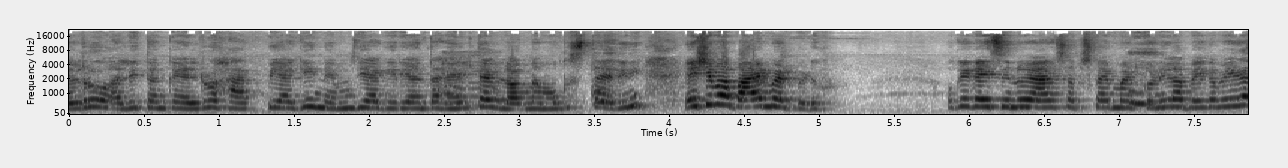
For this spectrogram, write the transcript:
ಎಲ್ಲರೂ ಅಲ್ಲಿ ತನಕ ಎಲ್ಲರೂ ಹ್ಯಾಪಿಯಾಗಿ ನೆಮ್ಮದಿಯಾಗಿರಿ ಅಂತ ಹೇಳ್ತಾ ವ್ಲಾಗ್ನ ಮುಗಿಸ್ತಾ ಇದ್ದೀನಿ. ಯಶಿವ ಬಾಯ್ ಮಾಡಿಬಿಡು. ಓಕೆ ಗೈಸ್ ಇನ್ನೂ ಯಾರು ಸಬ್ಸ್ಕ್ರೈಬ್ ಮಾಡ್ಕೊಂಡಿಲ್ಲ, ಬೇಗ ಬೇಗ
